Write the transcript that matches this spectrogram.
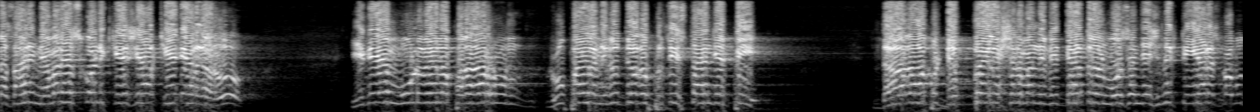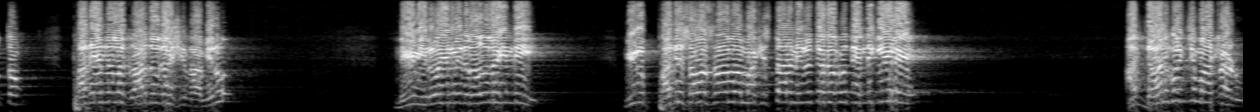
ఒక్కసారి నెమరేసుకోండి కేసీఆర్ కేటీఆర్ గారు ఇదే మూడు వేల పదహారు రూపాయల నిరుద్యోగ భృతి ఇస్తా అని చెప్పి దాదాపు డెబ్బై లక్షల మంది విద్యార్థులను మోసం చేసింది టీఆర్ఎస్ ప్రభుత్వం. పదేళ్ళ గాడులు కాసిండ్రా మీరు? మేము ఇరవై ఎనిమిది రోజులైంది. మీరు పది సంవత్సరాల్లో మాకు ఇస్తారని నిరుద్యోగ భృతి ఎందుకు అది దాని గురించి మాట్లాడు.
